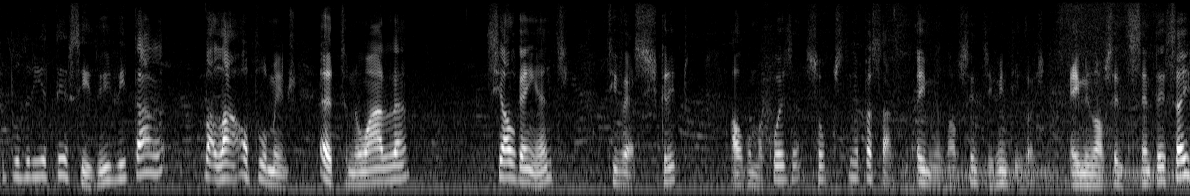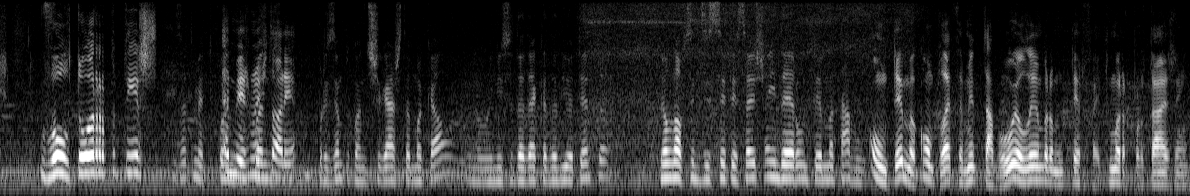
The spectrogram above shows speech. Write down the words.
que poderia ter sido evitada, lá, ou pelo menos atenuada, se alguém antes tivesse escrito alguma coisa sobre o que se tinha passado em 1922. Em 1966 voltou a repetir-se a mesma quando, história. Por exemplo, quando chegaste a Macau, no início da década de 80, 1966 ainda era um tema tabu. Um tema completamente tabu. Eu lembro-me de ter feito uma reportagem,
